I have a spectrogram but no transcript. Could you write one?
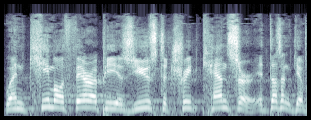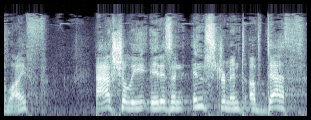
When chemotherapy is used to treat cancer, it doesn't give life. Actually, it is an instrument of death.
